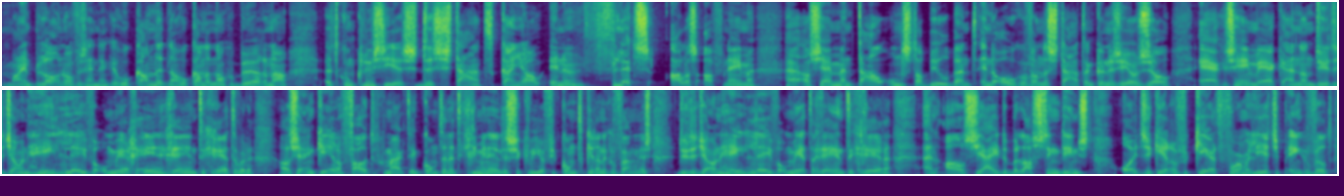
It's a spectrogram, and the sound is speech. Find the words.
mind blown over zijn. Denken, hoe kan dit nou? Hoe kan dit nou gebeuren? Nou, het conclusie is, de staat kan jou in een flits alles afnemen. als jij mentaal onstabiel bent in de ogen van de staat, dan kunnen ze jou zo ergens heen werken. En dan duurt het jou een hele leven om weer geïntegreerd te worden. Als je een keer een fout hebt gemaakt en komt in het criminele circuit of je komt een keer in de gevangenis, duurt het jou een hele leven om weer te reïntegreren. En als jij de Belastingdienst ooit eens een keer een verkeerd formuliertje hebt ingevuld,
